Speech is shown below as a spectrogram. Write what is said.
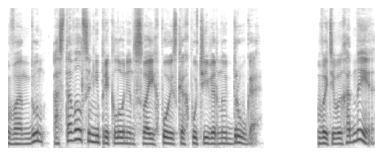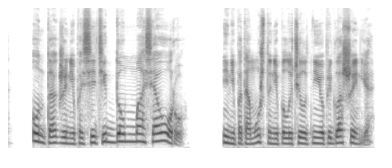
Ван Дун оставался непреклонен в своих поисках пути вернуть друга. В эти выходные он также не посетит дом Масяору. И не потому, что не получил от нее приглашения,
